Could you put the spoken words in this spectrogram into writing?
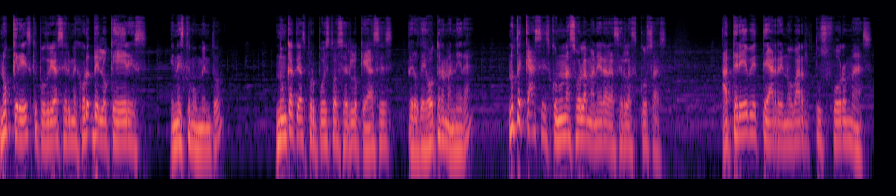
¿No crees que podría ser mejor de lo que eres en este momento? ¿Nunca te has propuesto hacer lo que haces, pero de otra manera? No te cases con una sola manera de hacer las cosas. Atrévete a renovar tus formas.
